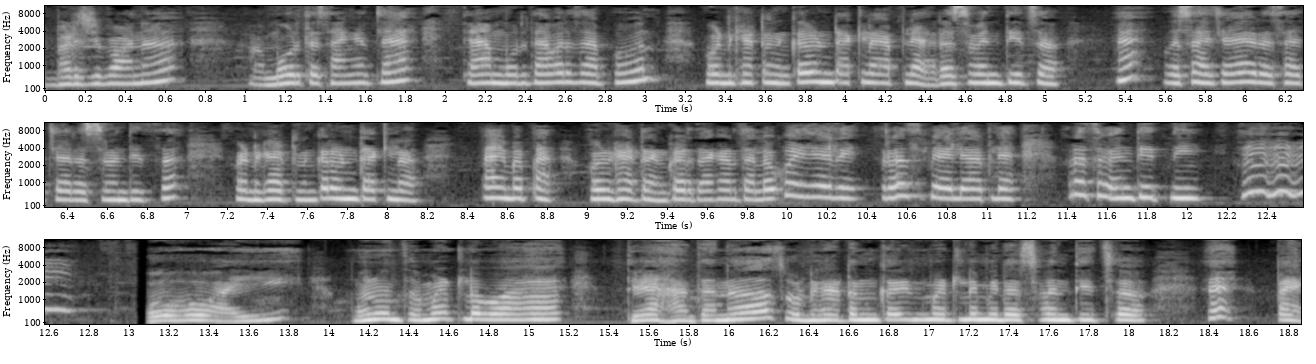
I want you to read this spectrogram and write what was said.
भटजी नशिबानं मुहूर्त सांगितला. त्या मुहूर्तावरच आपण उद्घाटन करून टाकलं आपल्या रसवंतीचं. हां? वसाच्या रसाच्या रसवंतीचं उद्घाटन करून टाकलं. नाही बापा उद्घाटन करता करता लोक येले रस प्यायले आपल्या रसवंतीतनी. हो हो आई. म्हणून तर म्हटलं बा त्या हातानंच उद्घाटन करीन म्हटलं मी रसवंतीचं. पाय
